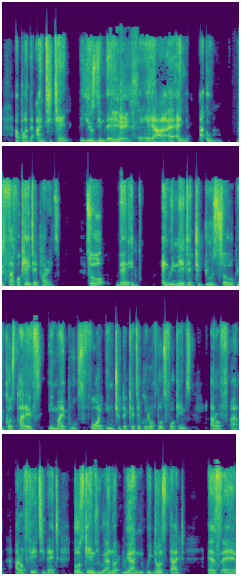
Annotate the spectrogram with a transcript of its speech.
about the anti 10. They used him there. Yes. Uh, yeah, and uh, we suffocated Pirates. So then it, and we needed to do so because Pirates, in my books, fall into the category of those four games out of uh, out of 30. That those games we are not, we are, we don't start as uh,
